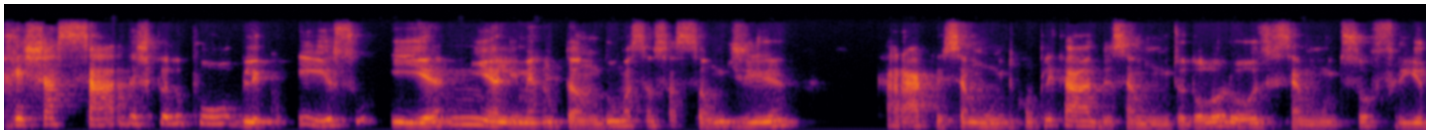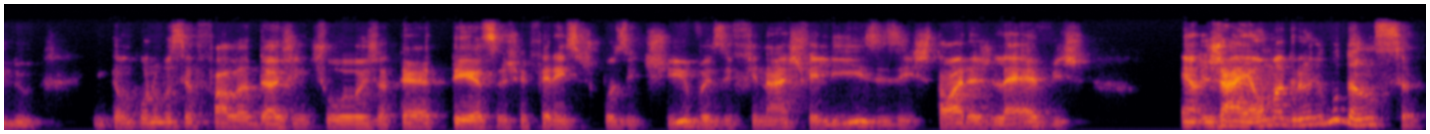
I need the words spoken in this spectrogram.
rechaçadas pelo público. E isso ia me alimentando uma sensação de caraca, isso é muito complicado, isso é muito doloroso, isso é muito sofrido. Então, quando você fala da gente hoje até ter essas referências positivas e finais felizes e histórias leves, é, já é uma grande mudança.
